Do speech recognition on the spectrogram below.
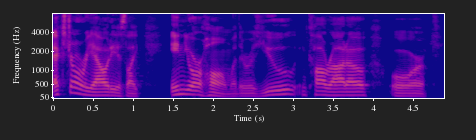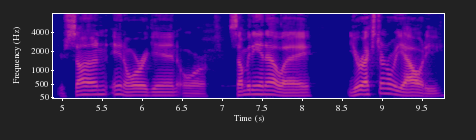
External reality is like in your home, whether it was you in Colorado or your son in Oregon or somebody in LA, your external reality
